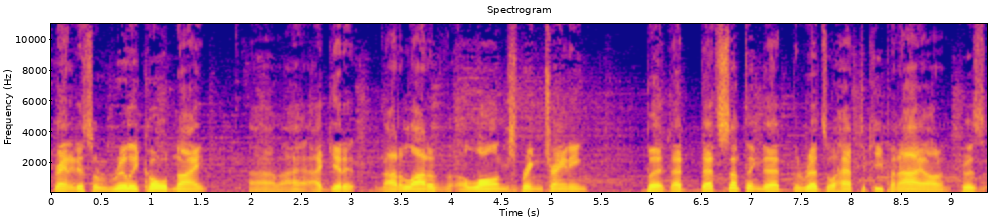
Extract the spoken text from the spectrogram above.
granted, it's a really cold night. Um, I, I, get it. Not a lot of a long spring training, but that that's something that the Reds will have to keep an eye on because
